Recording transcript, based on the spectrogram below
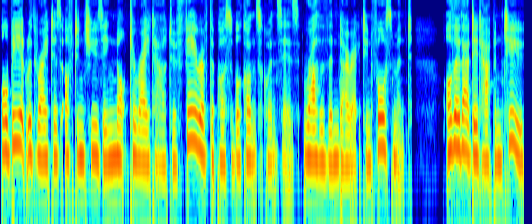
albeit with writers often choosing not to write out of fear of the possible consequences rather than direct enforcement, although that did happen too,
